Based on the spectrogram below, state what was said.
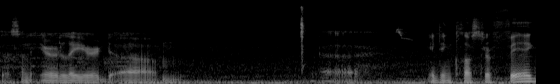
That's an air layered um, uh, Indian cluster fig.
